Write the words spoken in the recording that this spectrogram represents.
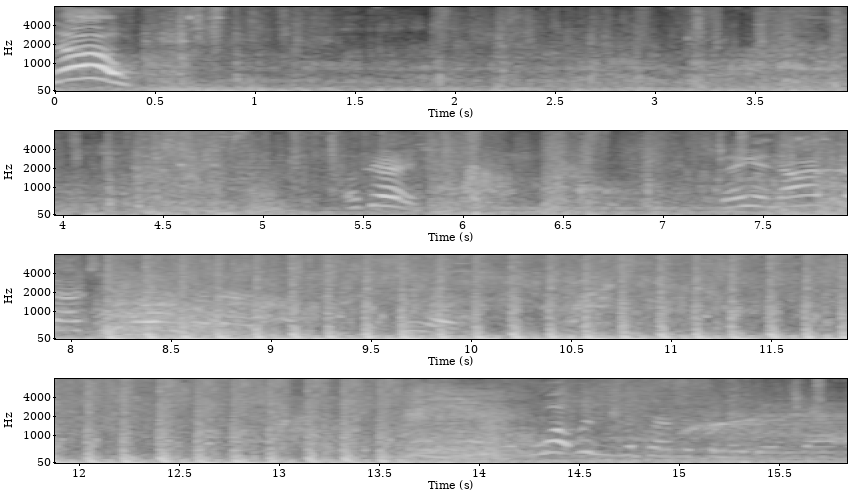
No! Okay. Dang it, now I have to actually go under their shield. What was the purpose of me doing that?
